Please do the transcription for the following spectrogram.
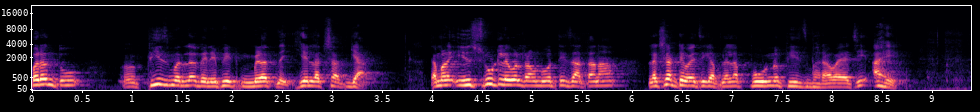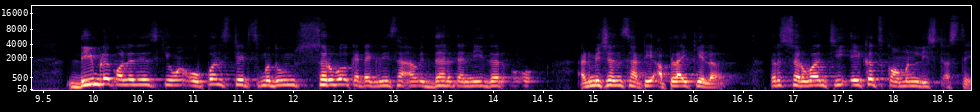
परंतु फीजमधलं बेनिफिट मिळत नाही हे लक्षात घ्या. त्यामुळे इन्स्टिट्यूट लेवल राऊंडवरती जाताना लक्षात ठेवायचं की आपल्याला पूर्ण फीज भरावायची आहे. डीम्ड कॉलेजेस किंवा ओपन स्टेट्समधून सर्व कॅटेगरीचा विद्यार्थ्यांनी जर ॲडमिशनसाठी अप्लाय केलं तर सर्वांची एकच कॉमन लिस्ट असते.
